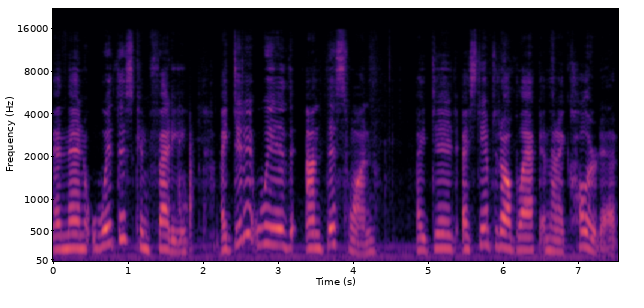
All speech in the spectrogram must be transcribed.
And then with this confetti, I did it with, on this one, I did, I stamped it all black and then I colored it.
